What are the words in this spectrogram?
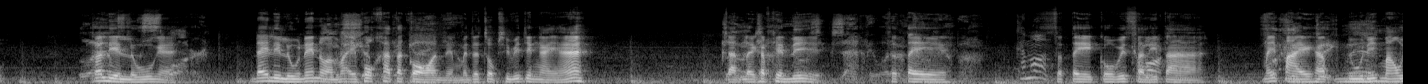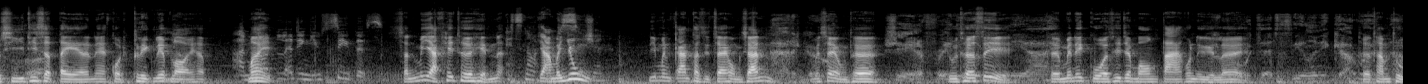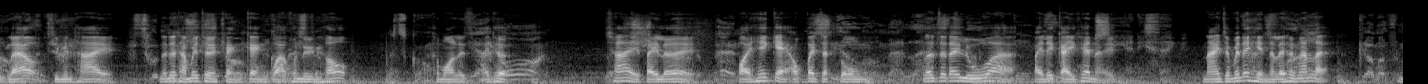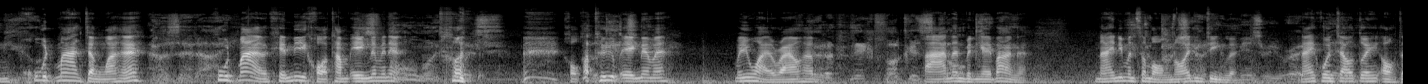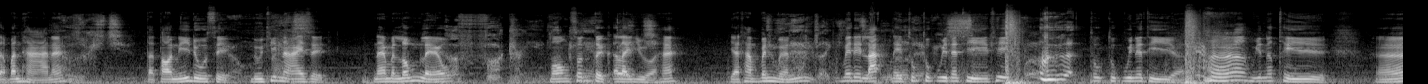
ก็เรียนรู้ไง Slaughter. ได้เรียนรู้แน่นอนว่าไอ้พวกฆาตกรเนี่ยมันจะจบชีวิตยังไงฮะ จัดเลยครับเคนนี่ That's exactly what I'm Stay. talking about. Come on. สเตย์โกวิสสาริตา ไม่ไปครับ ดูดิเมาส์ชี้ที่สเตย์แล้วเนี่ย กดคลิกเรียบร้อยครับ I'm ไม่ not letting you see this. ฉันไม่อยากให้เธอเห็นนะ It's not อย่า your มายุ่ง decision. นี่มันการตัดสินใจของฉัน ไม่ใช่ของเธอ ดูเธอสิ เธอไม่ได้กลัวที่จะมองตาคนอื่นเลย เธอทำถูกแล้วซีเมนไทยนั่นจะทำให้เธอแข็งแกร่งกว่าคนอื่นเขาขมอนเลยไปเถอะ ใช่ไปเลย ปล่อยให้แกออกไปจากกรง แล้วจะได้รู้ว่าไปได้ไกลแค่ไหน นายจะไม่ได้เห็นอะไรทั้งนั้นแหละ พูดมากจังวะฮะ พูดมากเคนนี่ขอทำเองได้ไหมเนี่ย ขอกระทืบเองได้ไหม ไม่ไหวแล้วครับ ตานั่นเป็นไงบ้างอะนายนี่มันสมองน้อยจริง ๆ เลย นายควรจะเอาตัวเองออกจากปัญหานะ แต่ตอนนี้ดูสิ ดูที่นายสิ นายมันล้มเหลว มองส้นตึกอะไรอยู่ฮะ อย่าทำเป็นเหมือนไม่ได้รักในทุก ๆ วินาทีที่เออทุก ๆ วินาทีเหรอะฮะวินาทีฮะ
